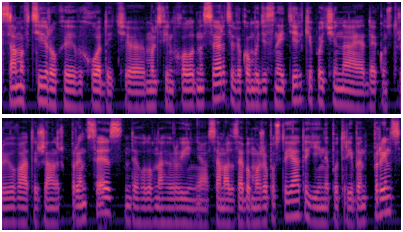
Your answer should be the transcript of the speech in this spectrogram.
Саме в ці роки виходить е, мультфільм Холодне серце, в якому Дісней тільки починає деконструювати жанр принцес, де головна героїня сама за себе може постояти, їй не потрібен принц.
